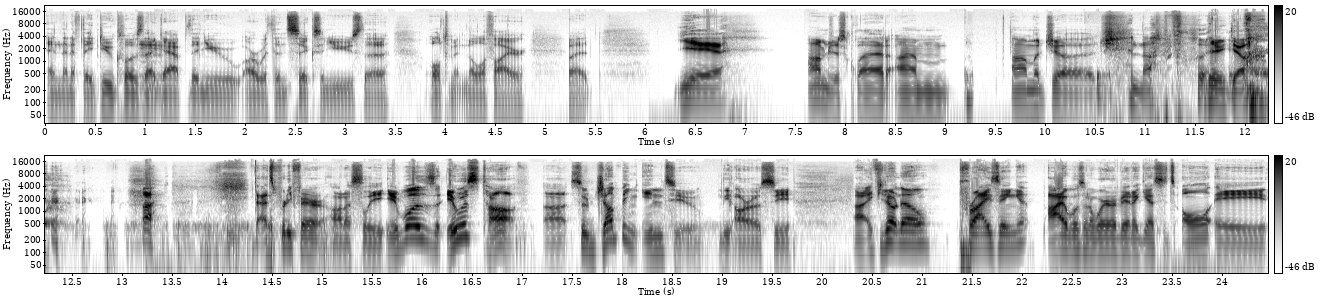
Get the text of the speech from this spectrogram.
And then if they do close that gap, then you are within six and you use the ultimate nullifier. But yeah, I'm just glad I'm I'm a judge and not a player. There you go. That's pretty fair, honestly. It was it was tough. Uh, so jumping into the ROC, uh, if you don't know, prizing, I wasn't aware of it. I guess it's all a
